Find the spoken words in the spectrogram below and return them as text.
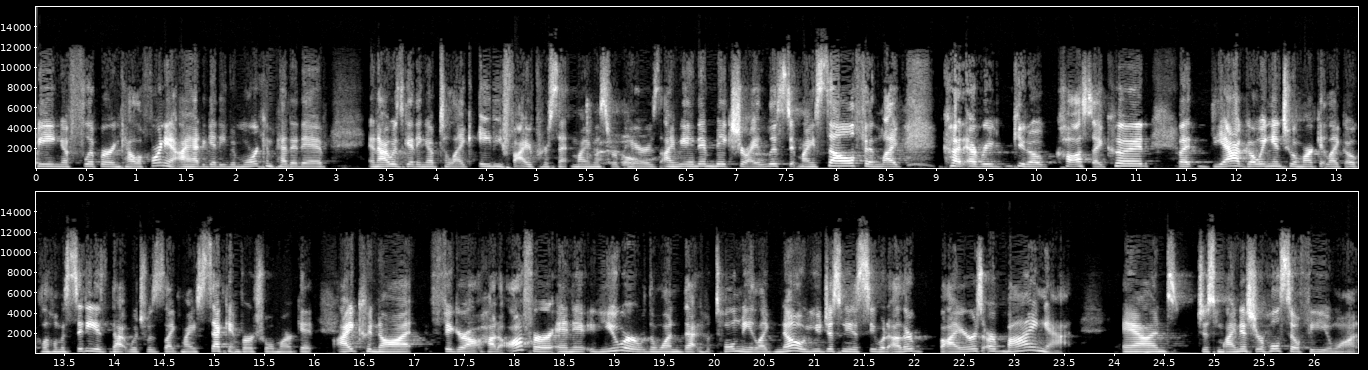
being a flipper in california i had to get even more competitive and I was getting up to like 85% minus repairs. I mean, and make sure I list it myself and like cut every, you know, cost I could. But yeah, going into a market like Oklahoma City is that which was like my second virtual market, I could not figure out how to offer and it, you were the one that told me like no, you just need to see what other buyers are buying at and just minus your wholesale fee you want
